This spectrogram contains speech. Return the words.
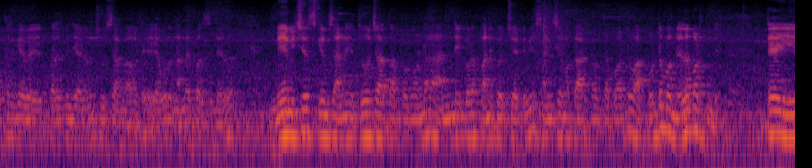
ఒకరికే పరిమితం చేయడం చూసాం కాబట్టి ఎవరు నమ్మే పరిస్థితి లేదు. మేము ఇచ్చే స్కీమ్స్ అన్ని తూచా తప్పకుండా అన్నీ కూడా పనికొచ్చేటివి సంక్షేమ కార్యక్రమాలతో పాటు ఆ కుటుంబం నిలబడుతుంది. అంటే ఈ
